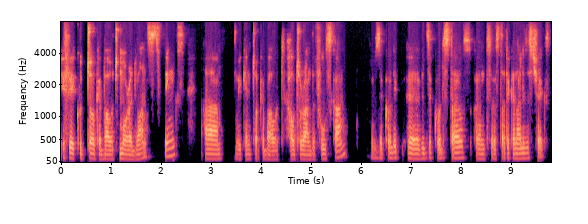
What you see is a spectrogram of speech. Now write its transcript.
If we could talk about more advanced things, um, we can talk about how to run the full scan with the code, uh, with the code styles and uh, static analysis checks.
